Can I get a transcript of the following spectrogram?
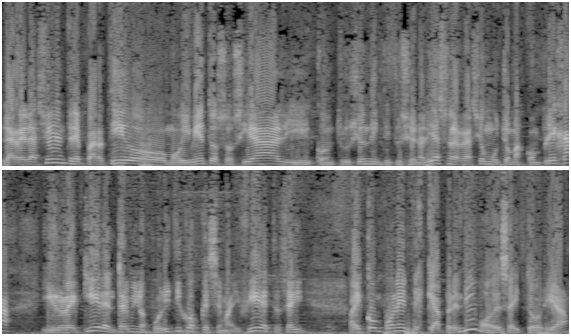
la relación entre partido, movimiento social y construcción de institucionalidad es una relación mucho más compleja y requiere en términos políticos que se manifieste. O sea, hay, hay componentes que aprendimos de esa historia,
